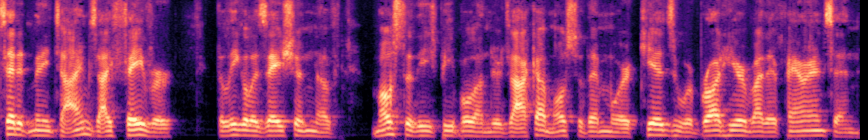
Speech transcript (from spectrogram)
said it many times. I favor the legalization of most of these people under DACA. Most of them were kids who were brought here by their parents. And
